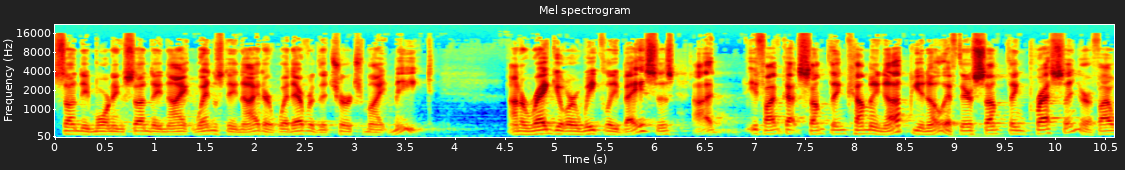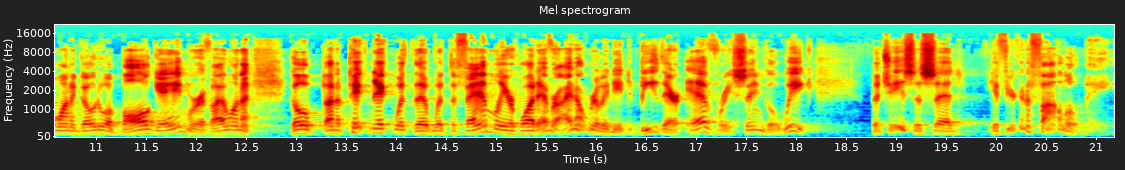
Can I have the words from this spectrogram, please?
Sunday morning, Sunday night, Wednesday night, or whatever the church might meet. On a regular weekly basis, I, if I've got something coming up, you know, if there's something pressing, or if I want to go to a ball game, or if I want to go on a picnic with the, with the family or whatever, I don't really need to be there every single week. But Jesus said, if you're going to follow me,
